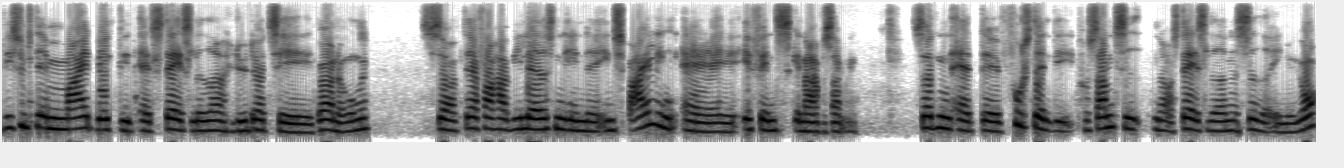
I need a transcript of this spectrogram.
Vi synes, det er meget vigtigt, at statsledere lytter til børn og unge. Så derfor har vi lavet sådan en, øh, en spejling af FN's generalforsamling. Sådan at uh, fuldstændig på samme tid, når statslederne sidder i New York,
